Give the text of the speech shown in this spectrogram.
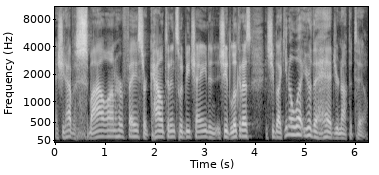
and she'd have a smile on her face. Her countenance would be changed, and she'd look at us and she'd be like, You know what? You're the head, you're not the tail.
